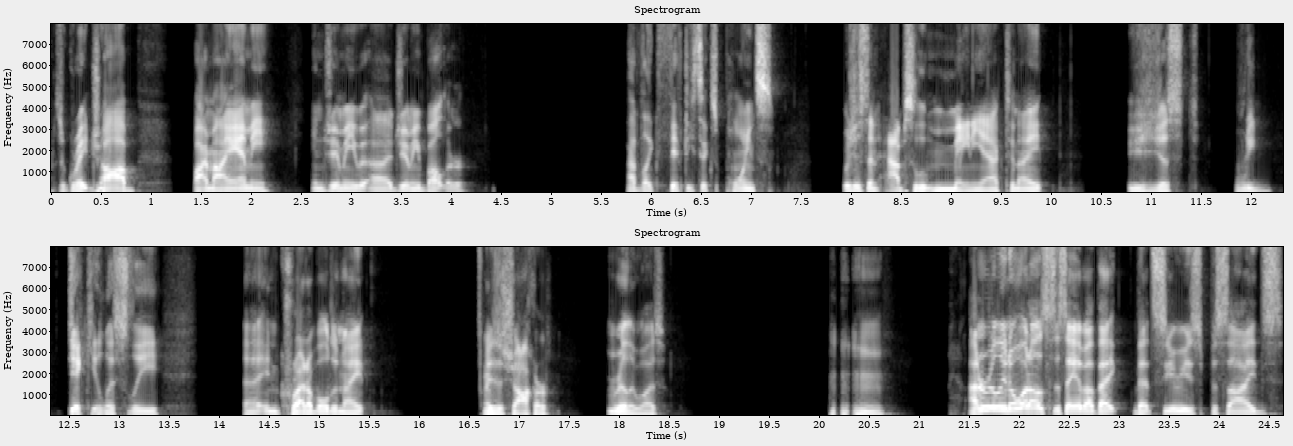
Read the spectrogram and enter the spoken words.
It's a great job by Miami and Jimmy uh, Jimmy Butler. Had like 56 points. Was just an absolute maniac tonight. He's just ridiculously uh, incredible tonight. It's a shocker really was. I don't really know what else to say about that that series besides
